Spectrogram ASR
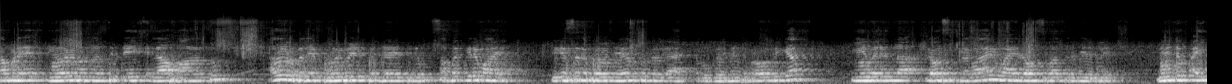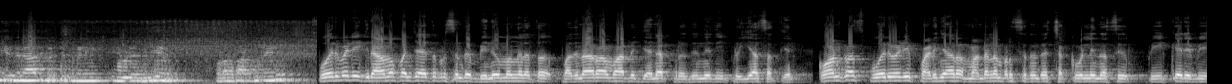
നമ്മുടെ നിയോജകമണ്ഡലത്തിന്റെ എല്ലാ ഭാഗത്തും അതോടൊപ്പം തന്നെ പുഴവഴി പഞ്ചായത്തിലും സമഗ്രമായ വികസന പ്രവർത്തനം നേതൃത്വം നൽകാൻ നമുക്ക് ഒരുമിച്ച് പ്രവർത്തിക്കാം. ഈ വരുന്ന ലോക്സഭ നിർണായകമായ ലോക്സഭാ തെരഞ്ഞെടുപ്പിൽ വീണ്ടും ഐക്യ ജനാധിപത്യ ഇവിടെ വിജയം പോരുവഴി ഗ്രാമപഞ്ചായത്ത് പ്രസിഡന്റ് ബിനു മംഗലത്ത് പതിനാറാം വാർഡ് ജനപ്രതിനിധി പ്രിയ സത്യൻ കോൺഗ്രസ് പോരുവഴി പടിഞ്ഞാറ് മണ്ഡലം president Chakkuvally Nazeer P K Ravi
